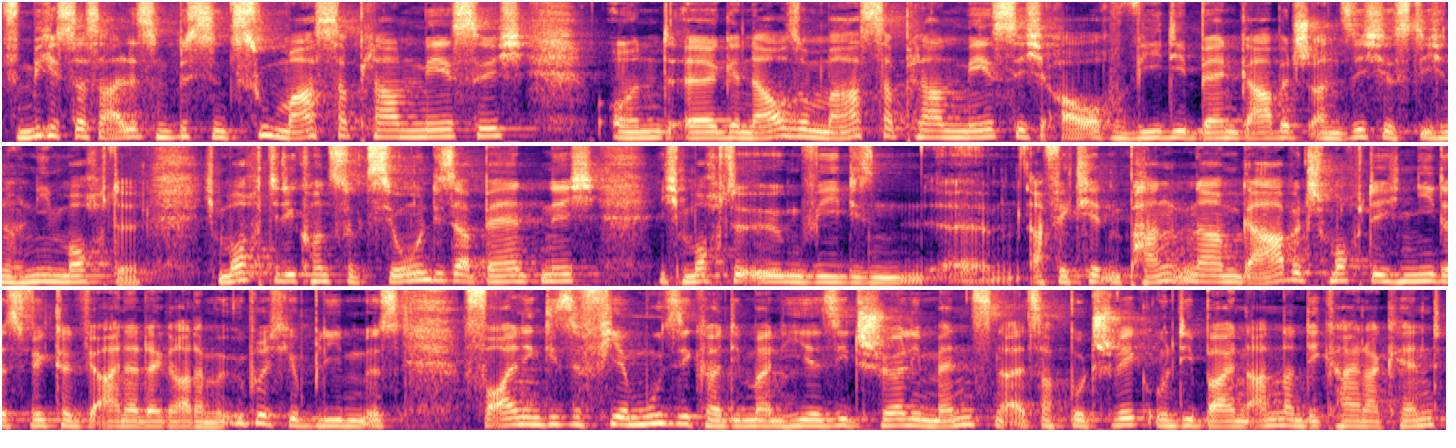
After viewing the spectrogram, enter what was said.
Für mich ist das alles ein bisschen zu masterplanmäßig und äh, genauso masterplanmäßig auch wie die Band Garbage an sich ist, die ich noch nie mochte. Ich mochte die Konstruktion dieser Band nicht. Ich mochte irgendwie diesen äh, affektierten Punknamen Garbage mochte ich nie. Das wirkt halt wie einer, der gerade mal übrig geblieben ist. Vor allen Dingen diese vier Musiker, die man hier sieht, Shirley Manson als auch Butch Vig und die beiden anderen, die keiner kennt,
